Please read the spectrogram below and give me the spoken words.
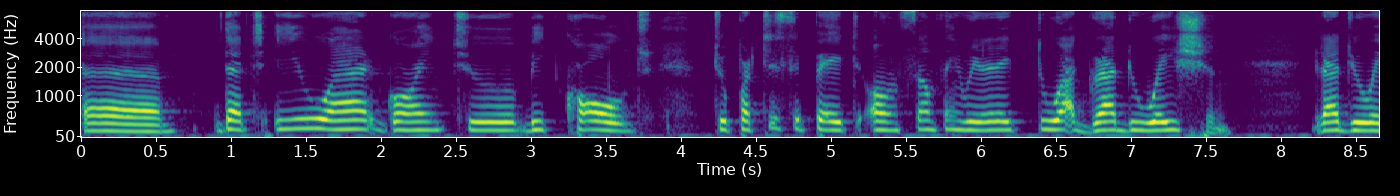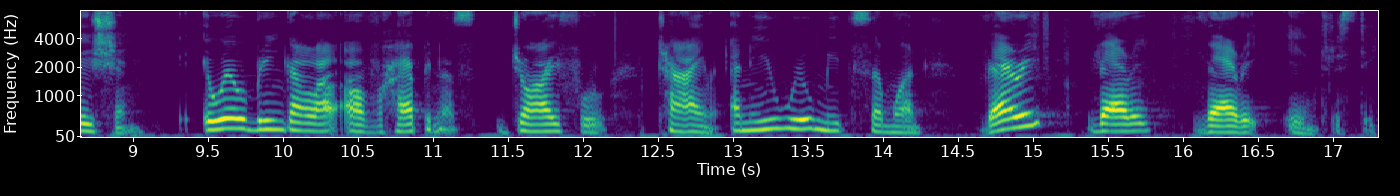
uh, that you are going to be called to participate on something related to a graduation. Graduation. It will bring a lot of happiness, joyful time and you will meet someone very, very, very interesting.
